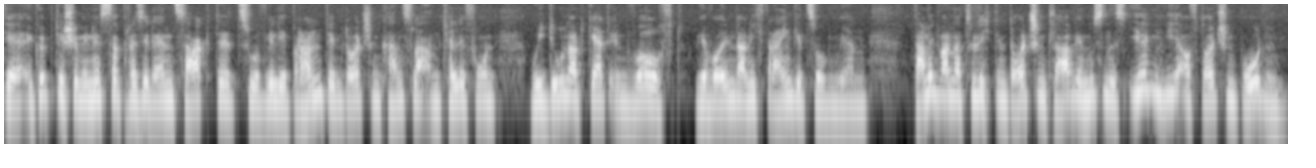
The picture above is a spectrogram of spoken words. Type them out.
der ägyptische Ministerpräsident sagte zu Willy Brandt, dem deutschen Kanzler, am Telefon, We do not get involved. Wir wollen da nicht reingezogen werden. Damit war natürlich den Deutschen klar, wir müssen es irgendwie auf deutschem Boden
